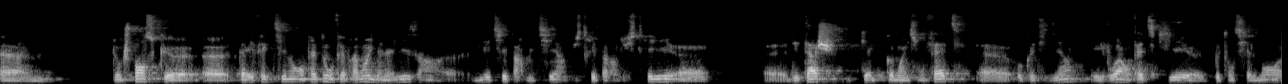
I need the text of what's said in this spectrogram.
Euh, donc je pense que euh, tu as effectivement, en fait, nous on fait vraiment une analyse hein, métier par métier, industrie par industrie, euh, des tâches, comment elles sont faites au quotidien, et voir en fait ce qui est potentiellement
